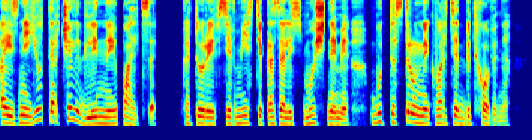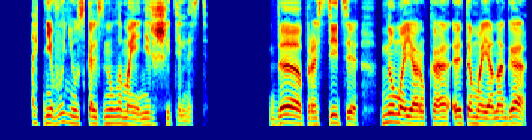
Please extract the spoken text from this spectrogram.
а из нее торчали длинные пальцы, которые все вместе казались мощными, будто струнный квартет Бетховена. От него не ускользнула моя нерешительность. «Да, простите, но моя рука — это моя нога,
